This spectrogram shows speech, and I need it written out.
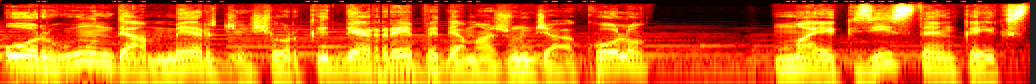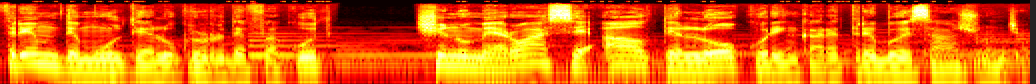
oriunde am merge și oricât de repede am ajunge acolo, mai există încă extrem de multe lucruri de făcut și numeroase alte locuri în care trebuie să ajungem.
